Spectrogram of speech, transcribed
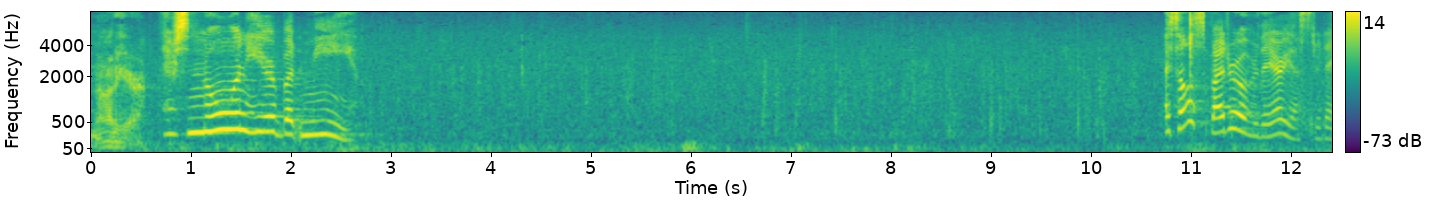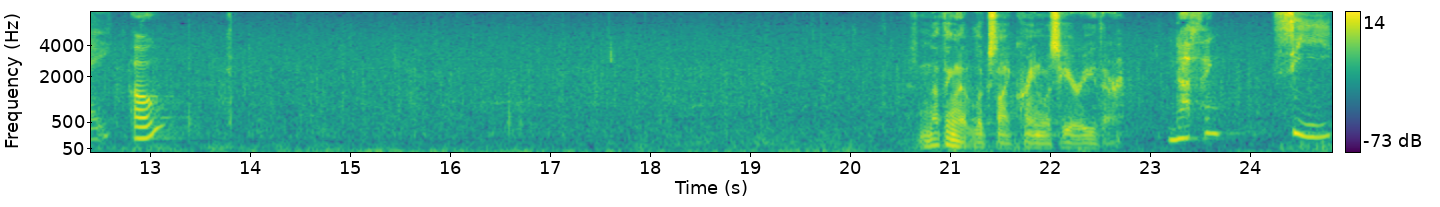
Not here. There's no one here but me. I saw a spider over there yesterday. Oh? There's nothing that looks like Crane was here either. Nothing? See?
